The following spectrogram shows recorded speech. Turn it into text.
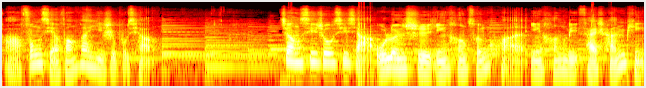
啊，风险防范意识不强。降息周期下，无论是银行存款、银行理财产品，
